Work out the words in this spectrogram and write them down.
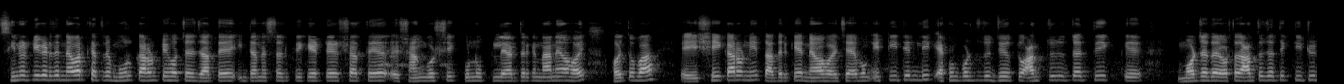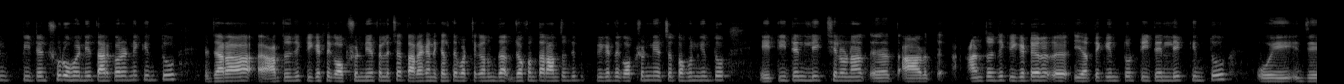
সিনিয়র ক্রিকেটদের নেওয়ার ক্ষেত্রে মূল কারণটি হচ্ছে যাতে ইন্টারন্যাশনাল ক্রিকেটের সাথে সাংঘর্ষিক কোনো প্লেয়ারদেরকে না নেওয়া হয়, হয়তোবা এই সেই কারণেই তাদেরকে নেওয়া হয়েছে এবং এই টি টেন লিগ এখন পর্যন্ত যেহেতু আন্তর্জাতিক মর্যাদায়, অর্থাৎ আন্তর্জাতিক টি টি টেন শুরু হয়নি, তার কারণে কিন্তু যারা আন্তর্জাতিক ক্রিকেট থেকে অপশন নিয়ে ফেলেছে, তারা এখানে খেলতে পারছে। কারণ যখন তারা আন্তর্জাতিক ক্রিকেট থেকে অপশন নিয়েছে, তখন কিন্তু এই টি টেন লিগ ছিল না আর আন্তর্জাতিক ক্রিকেটের ইয়াতে কিন্তু টি টেন লিগ কিন্তু ওই যে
